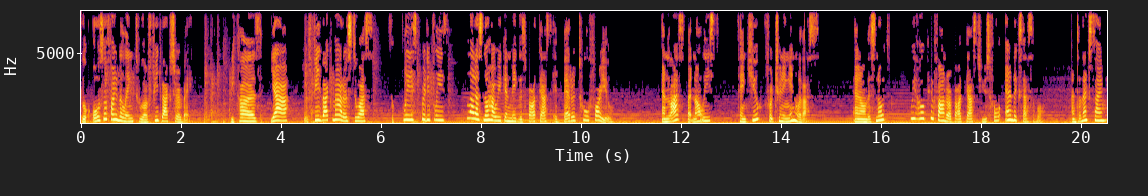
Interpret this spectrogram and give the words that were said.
you'll also find a link to our feedback survey because, yeah, your feedback matters to us. So please, pretty please, let us know how we can make this podcast a better tool for you. And last but not least, thank you for tuning in with us. And on this note, we hope you found our podcast useful and accessible. Until next time.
